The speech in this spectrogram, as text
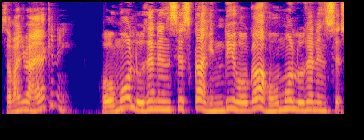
समझ में आया कि नहीं? होमोलुजेनेंसिस का हिंदी होगा होमोलुजेनेंसिस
